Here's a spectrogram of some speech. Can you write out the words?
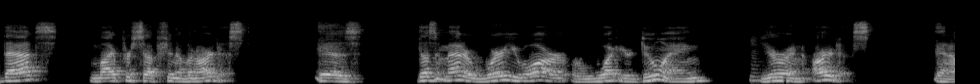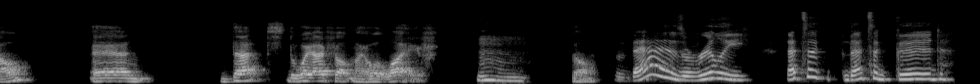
that's my perception of an artist is doesn't matter where you are or what you're doing, mm-hmm. you're an artist, you know? And that's the way I felt my whole life. Mm. So that is a really that's a that's a good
